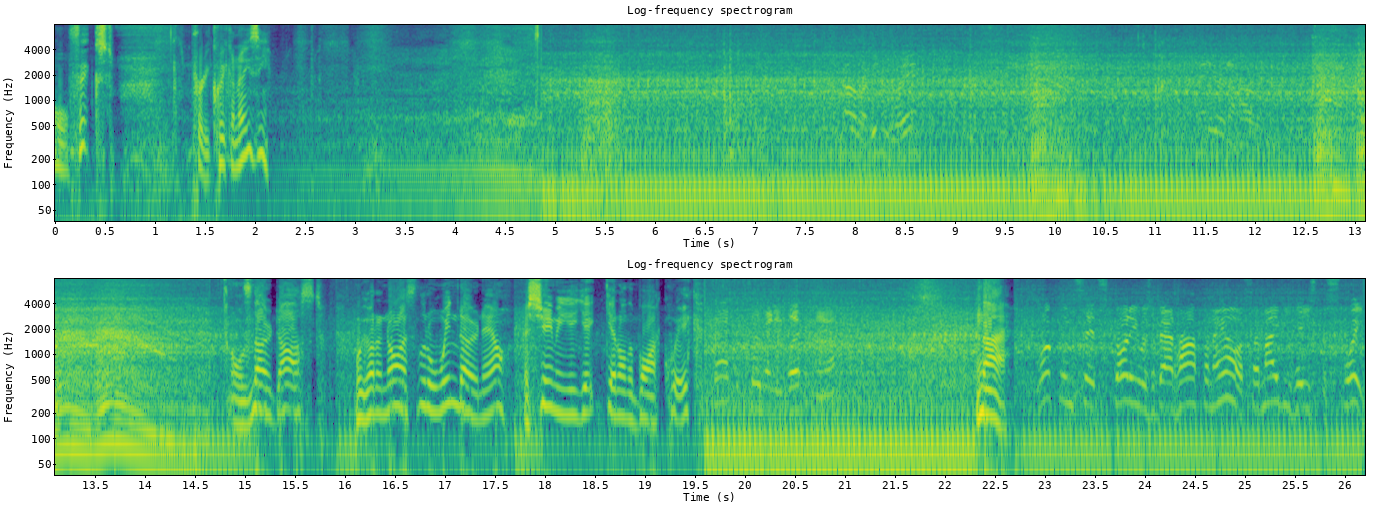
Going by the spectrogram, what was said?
All fixed. Pretty quick and easy. Well, there's no dust. We've got a nice little window now, assuming you get, get on the bike quick. Can't too many left now. No. Lachlan said Scotty was about half an hour, so maybe he's the sweep.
